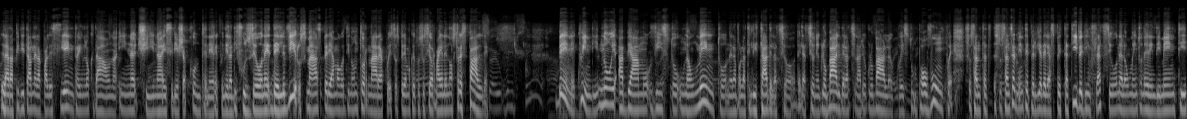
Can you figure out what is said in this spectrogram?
la rapidità nella quale si entra in lockdown in Cina e si riesce a contenere quindi la diffusione del virus, ma speriamo di non tornare a questo, speriamo che questo sia ormai alle nostre spalle. Bene, quindi noi abbiamo visto un aumento nella volatilità delle azioni globali, dell'azionario globale, questo un po' ovunque, sostanzialmente per via delle aspettative di inflazione, l'aumento nei rendimenti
